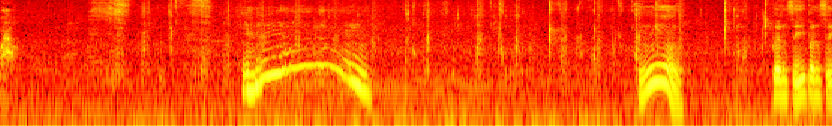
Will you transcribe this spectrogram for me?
ว้าว อืมเพื่อนสีเพื่อนสี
